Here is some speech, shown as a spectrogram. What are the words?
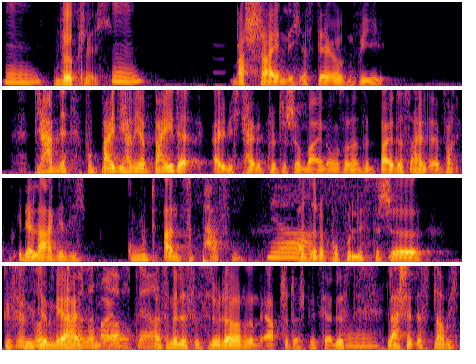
Hm. Wirklich. Wahrscheinlich ist der irgendwie. Die haben ja, wobei die haben ja beide eigentlich keine politische Meinung, sondern sind beides halt einfach in der Lage, sich gut anzupassen. Ja. Also eine populistische, gefühlte Mehrheitsmeinung. oft, ja. Mhm. Also zumindest ist Söder da drin ein absoluter Spezialist. Laschet ist, glaube ich,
